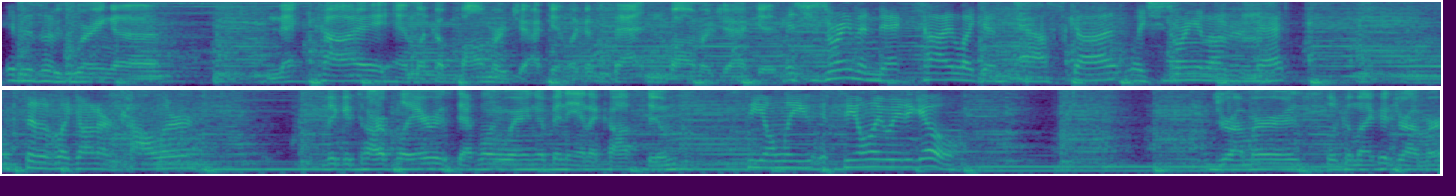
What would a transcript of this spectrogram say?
It is a who's wearing a necktie and like a bomber jacket, like a satin bomber jacket. and she's wearing the necktie like an ascot, like she's wearing it on her Mhm. neck instead of like on her collar. The guitar player is definitely wearing a banana costume. It's the only it's the only way to go. Drummer is looking like a drummer.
